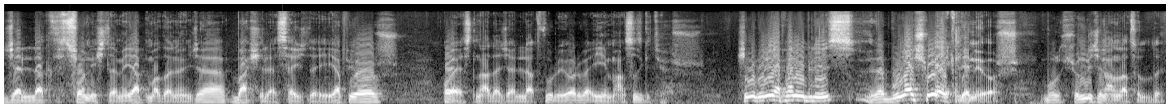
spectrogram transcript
cellat son işlemi yapmadan önce baş ile secdeyi yapıyor. O esnada cellat vuruyor ve imansız gidiyor. Şimdi bunu yapan iblis ve buna şu ekleniyor. Bu şunun için anlatıldı.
